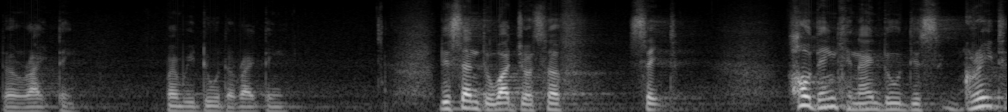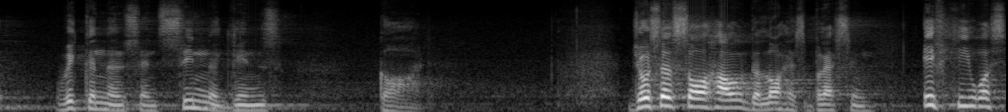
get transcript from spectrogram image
the right thing. When we do the right thing. Listen to what Joseph said. How then can I do this great wickedness and sin against God? Joseph saw how the Lord has blessed him. If he was,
